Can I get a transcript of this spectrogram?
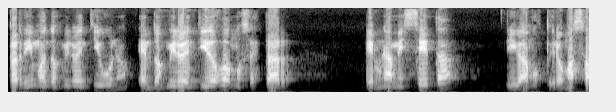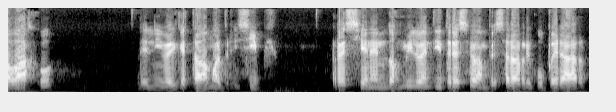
perdimos en 2021, en 2022 vamos a estar en una meseta, digamos, pero más abajo del nivel que estábamos al principio. Recién en 2023 se va a empezar a recuperar,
